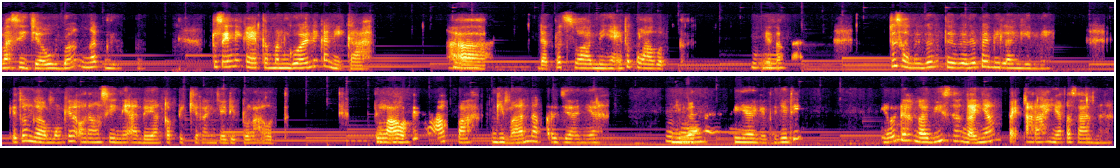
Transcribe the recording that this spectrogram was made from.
masih jauh banget gitu terus ini kayak teman gue ini kan nikah hmm. uh, dapet suaminya itu pelaut hmm. gitu kan terus suami gue tiba-tiba bilang gini itu nggak mungkin orang sini ada yang kepikiran jadi pelaut pelaut hmm. itu apa gimana kerjanya gimana iya gitu. Jadi ya udah nggak bisa nggak nyampe arahnya ke sana.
